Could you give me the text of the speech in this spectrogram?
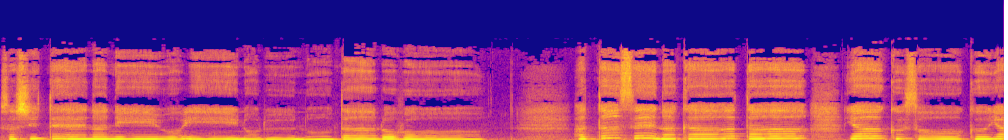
そして何を祈るのだろう。果たせなかった約束や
